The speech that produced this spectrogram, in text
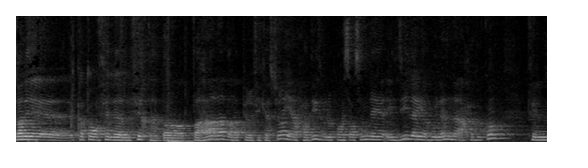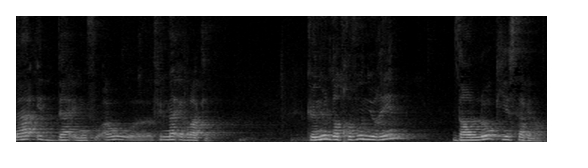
euh, quand on fait le, fiqh dans Tahara, dans la purification, il y a un hadith où le professeur dit La yabulanna ahadukum ou euh. Que nul d'entre vous n'urine dans l'eau qui est stagnante.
